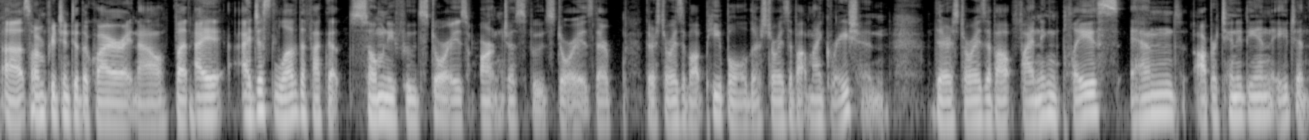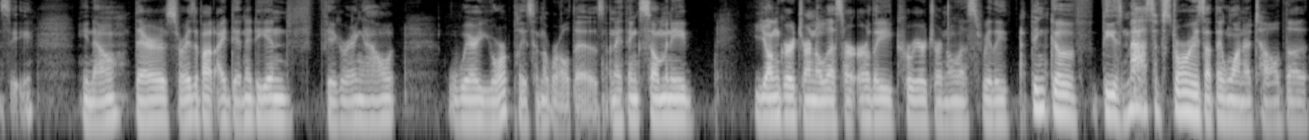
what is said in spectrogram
uh, so I'm preaching to the choir right now. But I, I just love the fact that so many food stories aren't just food stories. They're they're stories about people. They're stories about migration. They're stories about finding place and opportunity and agency. You know, they're stories about identity and figuring out where your place in the world is. And I think so many younger journalists or early career journalists really think of these massive stories that they want to tell the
